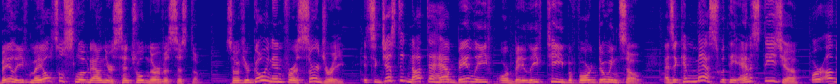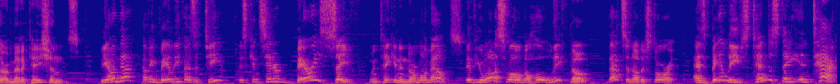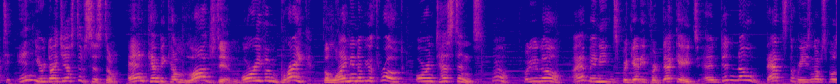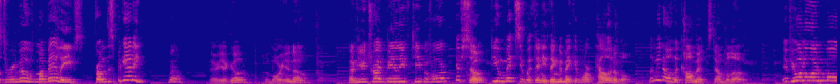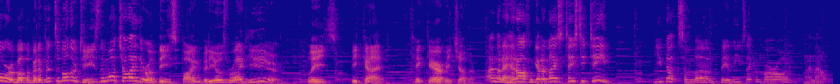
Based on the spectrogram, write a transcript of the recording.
Bay leaf may also slow down your central nervous system. So if you're going in for a surgery, it's suggested not to have bay leaf or bay leaf tea before doing so, as it can mess with the anesthesia or other medications. Beyond that, having bay leaf as a tea is considered very safe when taken in normal amounts. If you want to swallow the whole leaf though, that's another story, as bay leaves tend to stay intact in your digestive system and can become lodged in or even break the lining of your throat or intestines. Well, what do you know? I have been eating spaghetti for decades and didn't know that's the reason I'm supposed to remove my bay leaves from the spaghetti. Well, there you go. The more you know. Have you tried bay leaf tea before? If so, do you mix it with anything to make it more palatable? Let me know in the comments down below. If you want to learn more about the benefits of other teas, then watch either of these fine videos right here. Please, be kind. Take care of each other. I'm gonna head off and get a nice tasty tea. You got some uh, bay leaves I can borrow? I'm out.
